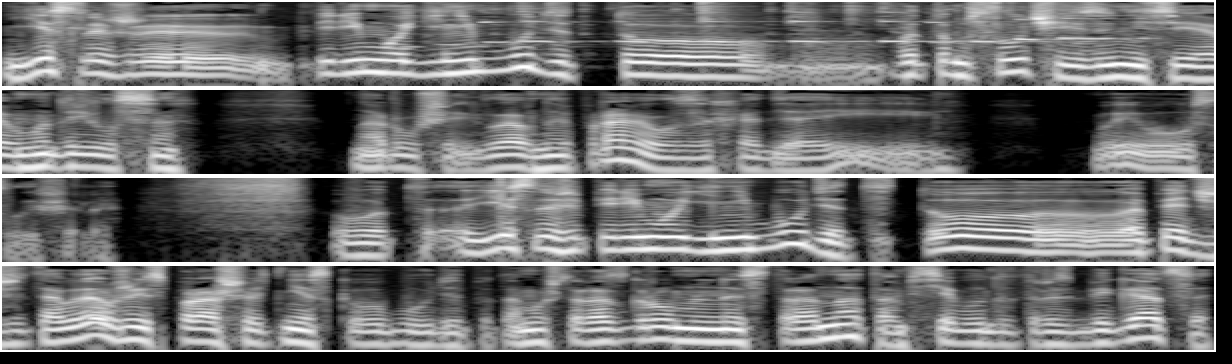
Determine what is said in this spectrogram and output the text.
Если же перемоги не будет, то в этом случае, извините, я умудрился нарушить главное правило, заходя, и вы его услышали. Вот. Если же перемоги не будет, то, опять же, тогда уже и спрашивать не с кого будет, потому что разгромленная страна, там все будут разбегаться,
